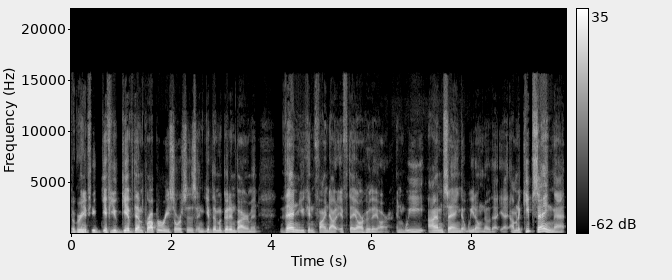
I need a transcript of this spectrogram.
Agreed. if you if you give them proper resources and give them a good environment, then you can find out if they are who they are. And we, I'm saying that we don't know that yet. I'm going to keep saying that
